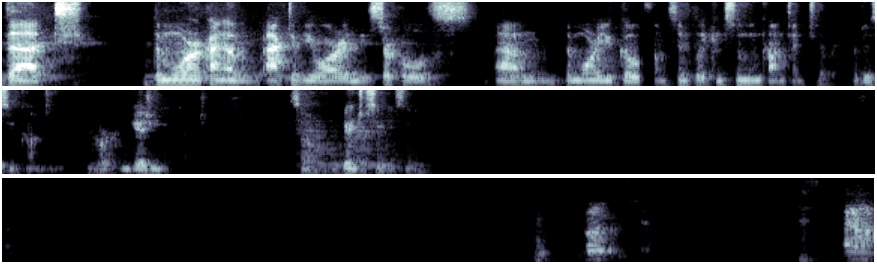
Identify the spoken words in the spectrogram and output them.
that the more kind of active you are in these circles, um, the more you go from simply consuming content to like producing content or engaging with content. So it'll be interesting to see. I don't.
